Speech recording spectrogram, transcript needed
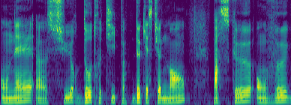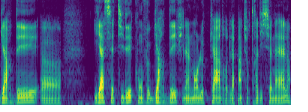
on est euh, sur d'autres types de questionnements parce que on veut garder euh, il y a cette idée qu'on veut garder finalement le cadre de la peinture traditionnelle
